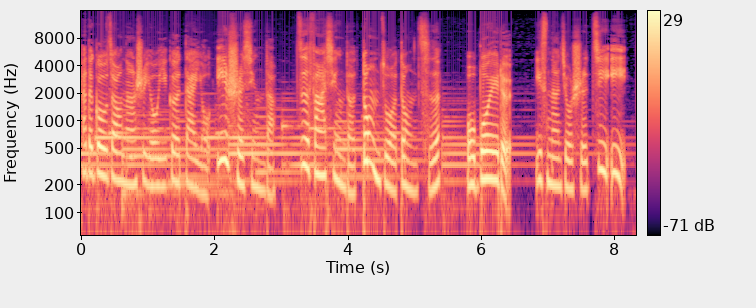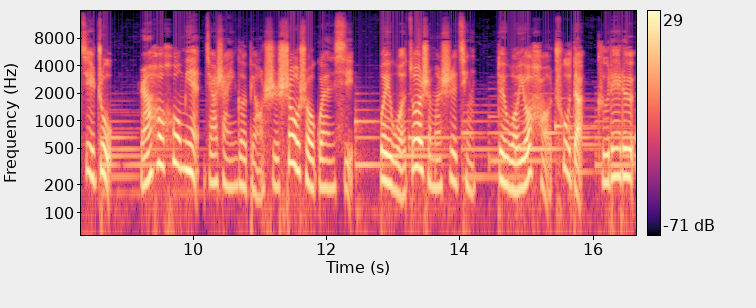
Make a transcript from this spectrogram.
它的构造呢是由一个带有意识性的、自发性的动作动词覚える，意思呢就是记忆、记住，然后后面加上一个表示授受关系，为我做什么事情，对我有好处的くれる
